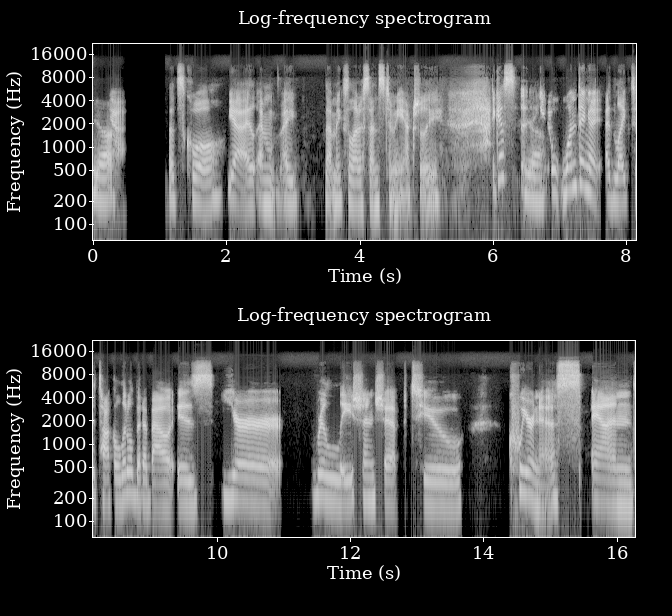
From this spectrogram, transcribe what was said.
Yeah. Yeah. that's cool yeah I, i'm i that makes a lot of sense to me actually i guess uh, Yeah. you know one thing I, i'd like to talk a little bit about is your relationship to queerness and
